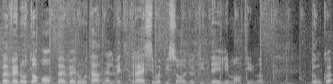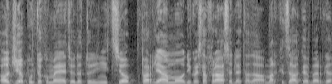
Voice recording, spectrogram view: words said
Benvenuto o benvenuta nel ventitresimo episodio di Daily Motive. Dunque, oggi appunto come ti ho detto all'inizio, parliamo di questa frase detta da Mark Zuckerberg,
